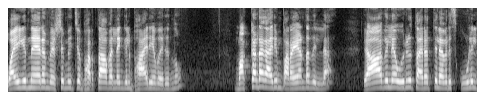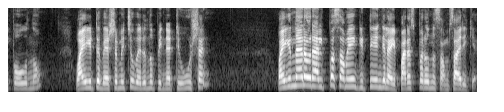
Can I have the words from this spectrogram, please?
വൈകുന്നേരം വിഷമിച്ച് ഭർത്താവ് അല്ലെങ്കിൽ ഭാര്യ വരുന്നു. മക്കളുടെ കാര്യം പറയേണ്ടതില്ല. രാവിലെ ഒരു തരത്തിൽ അവർ സ്കൂളിൽ പോകുന്നു. വൈകിട്ട് വിഷമിച്ചു വരുന്നു പിന്നെ ട്യൂഷൻ. വൈകുന്നേരം ഒരു അല്പസമയം കിട്ടിയെങ്കിലായി പരസ്പരം ഒന്ന് സംസാരിക്കാൻ.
